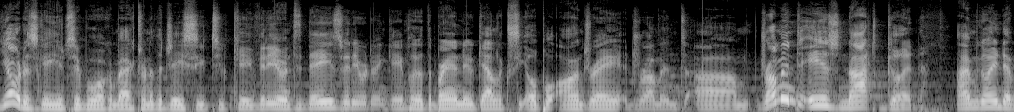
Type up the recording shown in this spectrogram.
Yo, what is good YouTube? Welcome back to another JC2K video. In today's video, we're doing gameplay with the brand new Galaxy Opal Andre Drummond. Um, Drummond is not good. I'm going to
